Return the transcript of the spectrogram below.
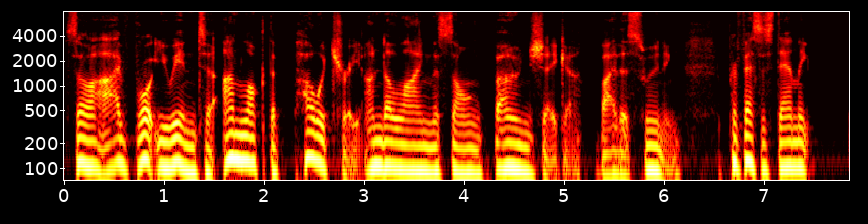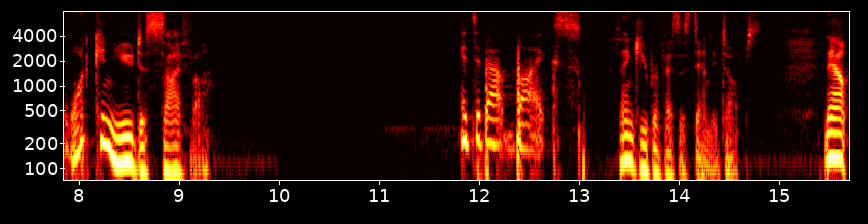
So I've brought you in to unlock the poetry underlying the song Bone Shaker by The Swooning. Professor Stanley, what can you decipher? It's about bikes. Thank you, Professor Stanley Tops. Now,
